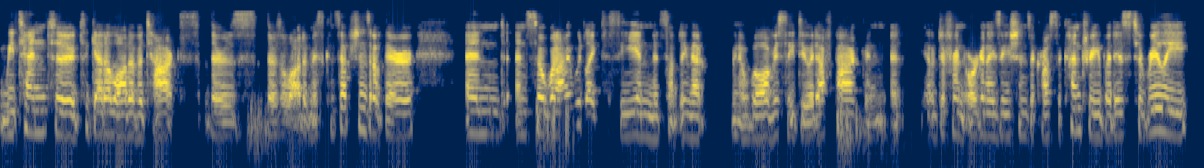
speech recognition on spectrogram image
we tend to to get a lot of attacks. There's there's a lot of misconceptions out there, and and so what I would like to see, and it's something that you know we'll obviously do at FPAC and at you know different organizations across the country, but is to really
